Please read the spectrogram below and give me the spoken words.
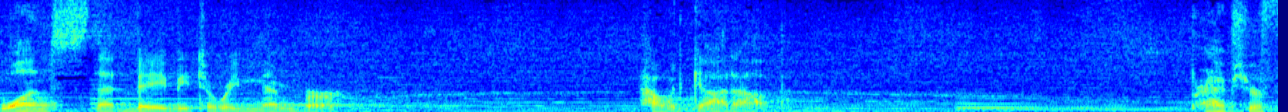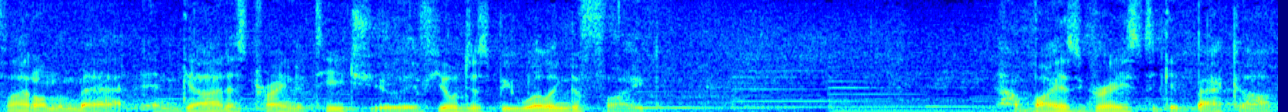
wants that baby to remember how it got up. Perhaps you're flat on the mat, and God is trying to teach you, if you'll just be willing to fight, how by His grace to get back up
